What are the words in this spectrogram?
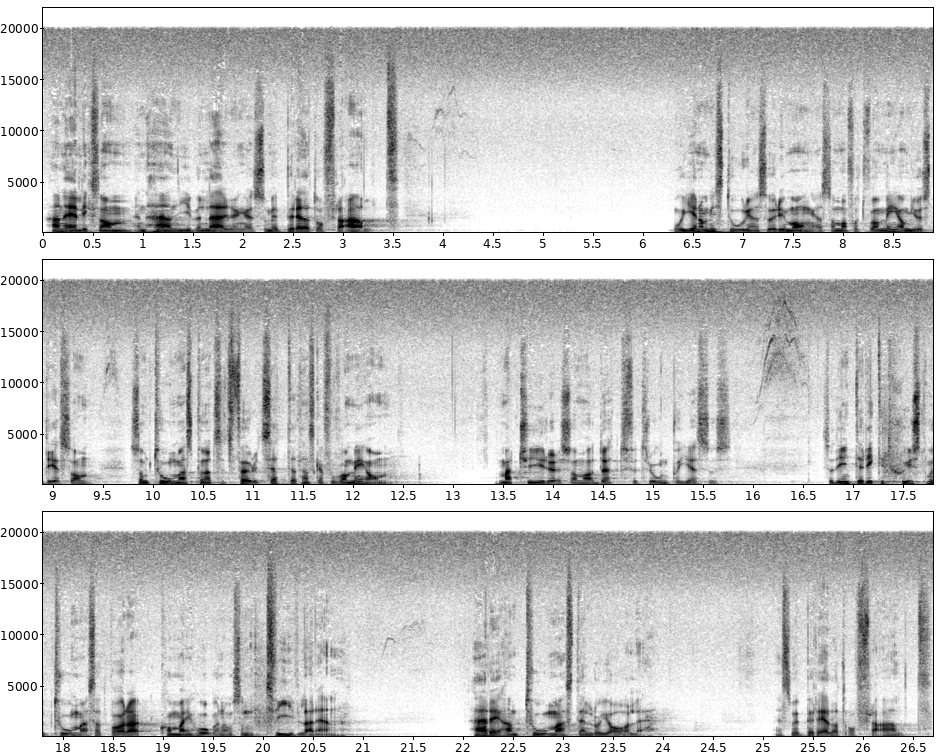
Han är liksom en hängiven lärjunge som är beredd att offra allt. Och genom historien så är det många som har fått vara med om just det som, som Thomas på något sätt förutsätter att han ska få vara med om. Martyrer som har dött för tron på Jesus. Så det är inte riktigt schysst mot Thomas att bara komma ihåg honom som tvivlaren. Här är han Thomas den lojale, den som är beredd att offra allt.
